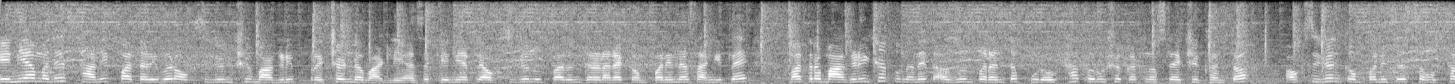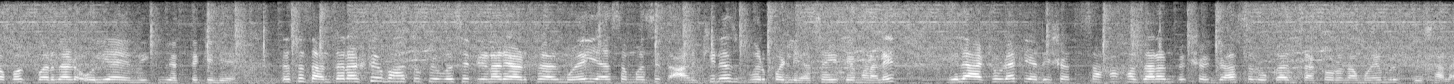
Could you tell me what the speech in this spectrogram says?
केनियामध्ये स्थानिक पातळीवर ऑक्सिजनची मागणी प्रचंड वाढली असं केनियातल्या ऑक्सिजन उत्पादन करणाऱ्या कंपनीनं सांगितलंय. मात्र मागणीच्या तुलनेत अजूनपर्यंत पुरवठा करू शकत नसल्याची खंत ऑक्सिजन कंपनीचे संस्थापक बर्नार्ड ओलिया यांनी व्यक्त केली आहे. तसंच आंतरराष्ट्रीय वाहतूक व्यवस्थेत येणाऱ्या अडथळ्यांमुळे या समस्येत आणखीनच भर पडली असंही ते म्हणाले. गेल्या आठवड्यात या देशात सहा हजारांपेक्षा जास्त लोकांचा कोरोनामुळे मृत्यू झाला.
